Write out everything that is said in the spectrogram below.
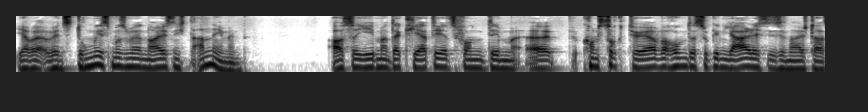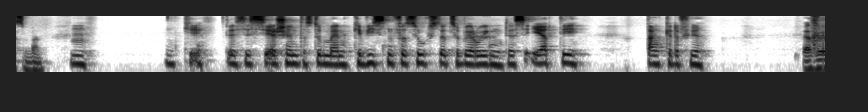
Ja, aber wenn es dumm ist, muss man ein Neues nicht annehmen. Außer jemand erklärte jetzt von dem äh, Konstrukteur, warum das so genial ist, diese neue Straßenbahn. Hm. Okay, das ist sehr schön, dass du mein Gewissen versuchst da zu beruhigen. Das ehrt die. Danke dafür. Also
